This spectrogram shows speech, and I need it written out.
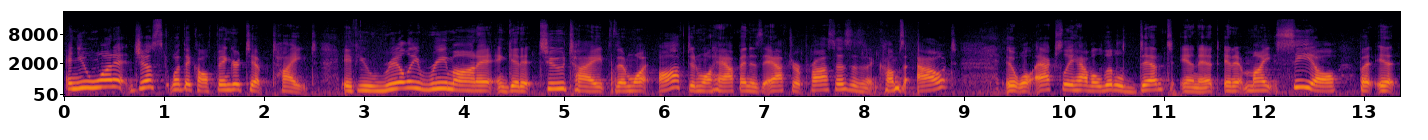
and you want it just what they call fingertip tight. If you really ream on it and get it too tight, then what often will happen is after it processes and it comes out, it will actually have a little dent in it and it might seal, but it,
